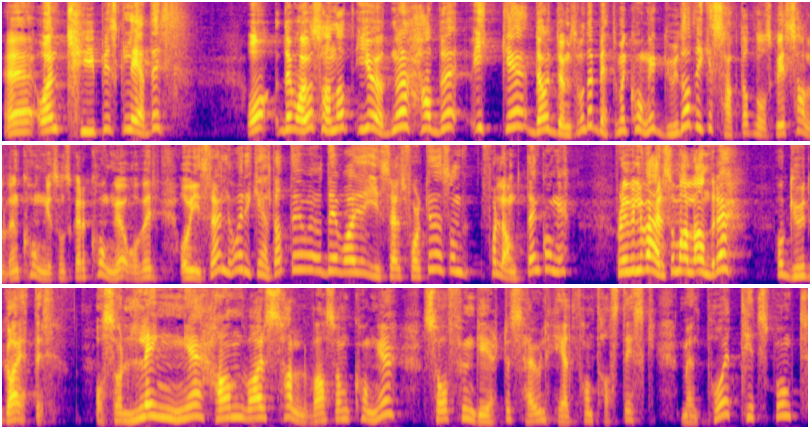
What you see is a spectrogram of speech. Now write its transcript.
Eh, og en typisk leder. Og det var jo sånn at Jødene hadde ikke, det var dem som hadde bedt om en konge. Gud hadde ikke sagt at nå skal vi salve en konge som skal være konge over, over Israel. Det var ikke helt tatt. Det, var, det var israelsfolket som forlangte en konge. For den ville være som alle andre. Og Gud ga etter. Og så lenge han var salva som konge, så fungerte Saul helt fantastisk. Men på et tidspunkt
